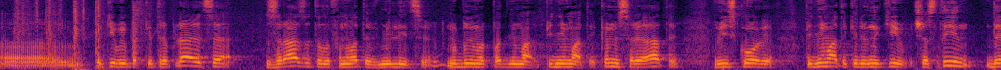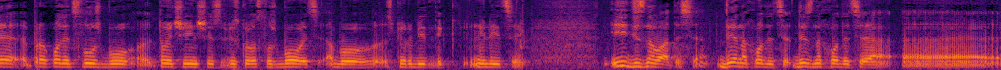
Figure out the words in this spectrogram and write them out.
е, такі випадки трапляються, зразу телефонувати в міліцію. Ми будемо піднімати комісаріати військові, піднімати керівників частин, де проходить службу е, той чи інший військовослужбовець або співробітник міліції. І дізнаватися, де знаходиться, де знаходиться е,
